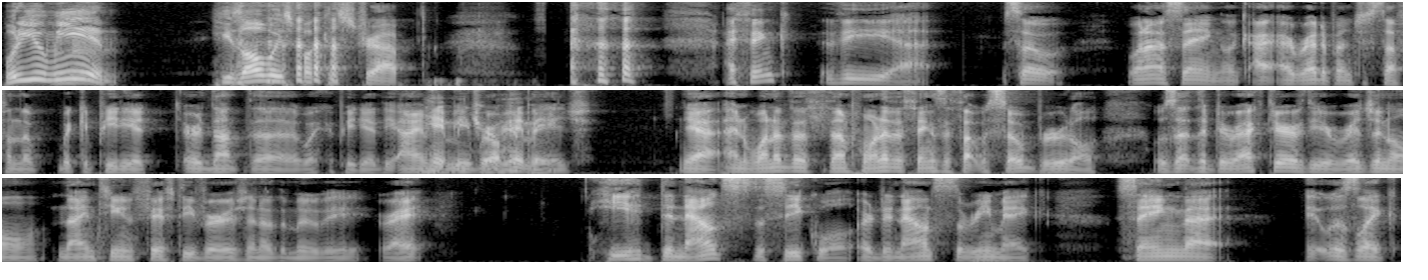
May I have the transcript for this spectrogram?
What do you mean? He's always fucking strapped. I think the uh, so when I was saying like I, I read a bunch of stuff on the Wikipedia or not the Wikipedia the IMDb Hit me, bro, trivia hit me. page. Yeah, and one of the th- one of the things I thought was so brutal was that the director of the original 1950 version of the movie, right? He denounced the sequel or denounced the remake, saying that it was like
